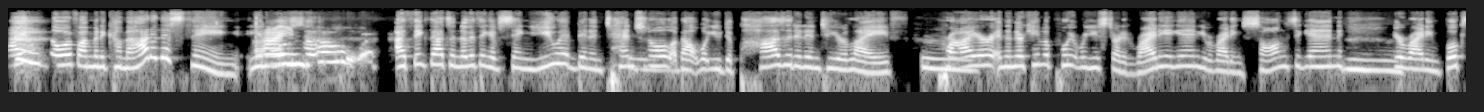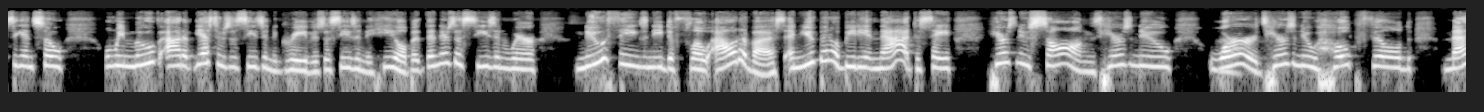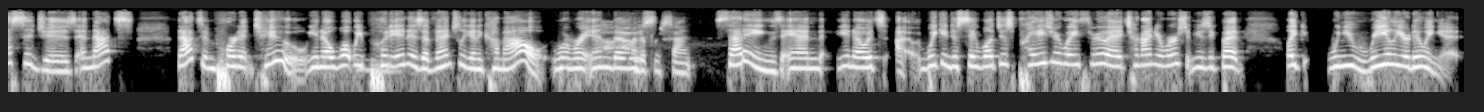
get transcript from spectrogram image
I don't know if I'm going to come out of this thing, you know. I So know. I think that's another thing of saying you had been intentional Mm. about what you deposited into your life Mm, prior, and then there came a point where you started writing again. You were writing songs again mm, you're writing books again. So when we move out of yes, there's a season to grieve, there's a season to heal, but then there's a season where new things need to flow out of us. And you've been obedient in that to say, here's new songs, here's new words, here's new hope-filled messages. And that's that's important too. You know, what we put in is eventually going to come out when we're in those 100%. Settings and you know it's uh, we can just say well just praise your way through it turn on your worship music but like when you really are doing it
